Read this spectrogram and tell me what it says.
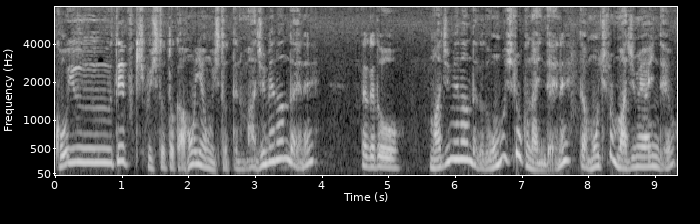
こういうテープ聞く人とか本読む人ってのは真面目なんだよね。だけど、真面目なんだけど面白くないんだよね。だからもちろん真面目はいいんだよ。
